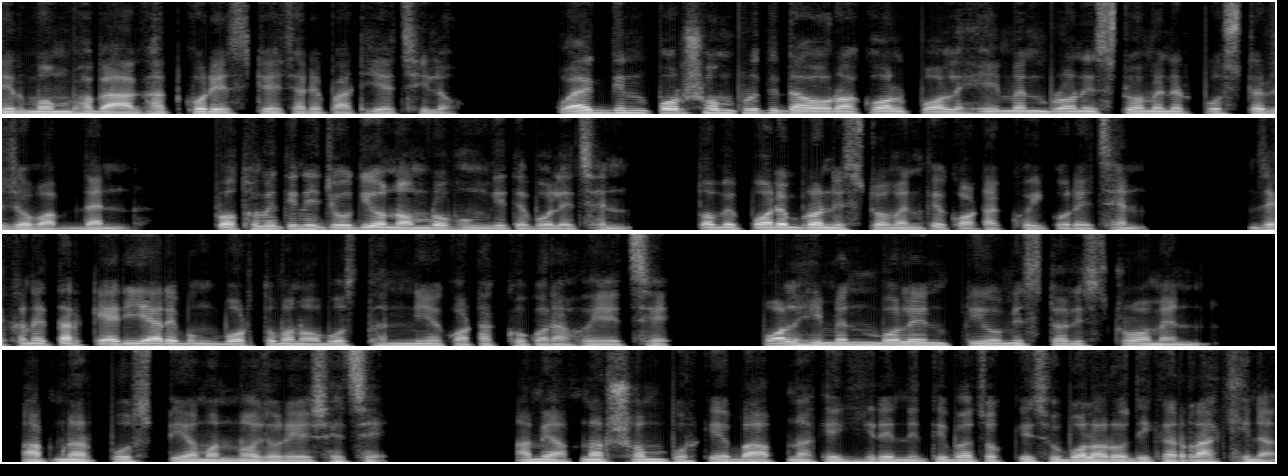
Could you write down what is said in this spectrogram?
নির্মমভাবে আঘাত করে স্ট্রেচারে পাঠিয়েছিল। কয়েকদিন পর সম্প্রতি দা ওরাকল পল হেইম্যান ব্রন স্টোম্যানের পোস্টের জবাব দেন। প্রথমে তিনি যদিও নম্রভঙ্গিতে বলেছেন, তবে পরে ব্রন স্টোম্যানকে কটাক্ষই করেছেন। যেখানে তার ক্যারিয়ার এবং বর্তমান অবস্থান নিয়ে কটাক্ষ করা হয়েছে। পল হিমেন বলেন, প্রিয় মিস্টার স্ট্রম্যান, আপনার পোস্টটি আমার নজরে এসেছে। আমি আপনার সম্পর্কে বা আপনাকে ঘিরে নেতিবাচক কিছু বলার অধিকার রাখি না।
